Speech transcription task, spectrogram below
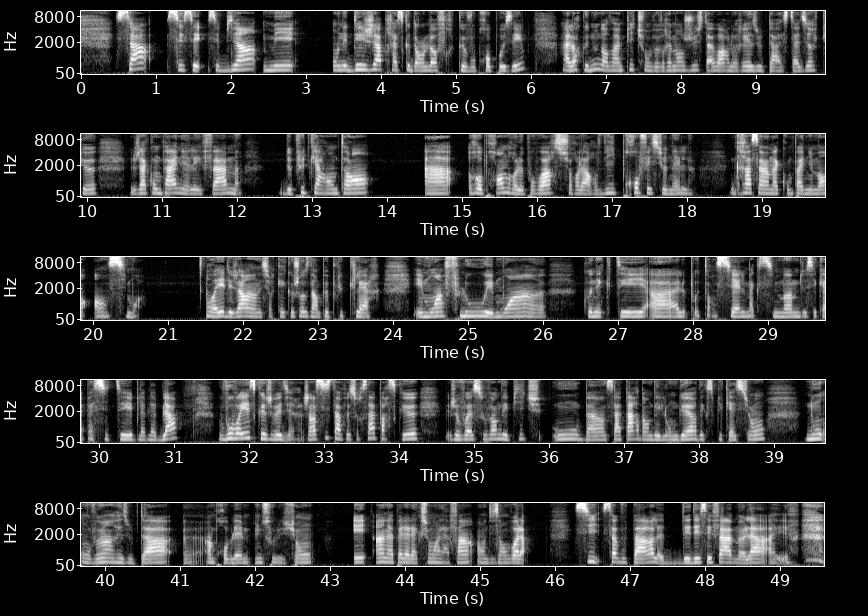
Ça, c'est bien, mais on est déjà presque dans l'offre que vous proposez, alors que nous, dans un pitch, on veut vraiment juste avoir le résultat. C'est-à-dire que j'accompagne les femmes de plus de 40 ans à reprendre le pouvoir sur leur vie professionnelle grâce à un accompagnement en 6 mois. Vous voyez, déjà, on est sur quelque chose d'un peu plus clair et moins flou et moins euh, connecté à le potentiel maximum de ses capacités, blablabla. Vous voyez ce que je veux dire. J'insiste un peu sur ça parce que je vois souvent des pitchs où ben, ça part dans des longueurs d'explication. Nous, on veut un résultat, euh, un problème, une solution et un appel à l'action à la fin en disant voilà, si ça vous parle d'aider ces femmes là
